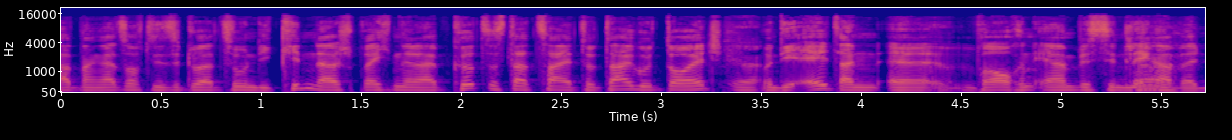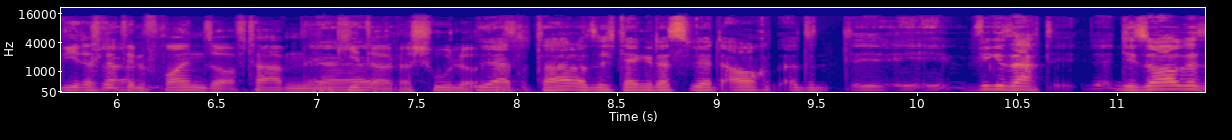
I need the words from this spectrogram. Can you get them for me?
hat man ganz oft die Situation, die Kinder sprechen innerhalb kürzester Zeit total gut Deutsch Ja. und die Eltern äh, brauchen eher ein bisschen Klar, länger, weil die das klar. mit den Freunden so oft haben, ne, in Ja, Kita oder Schule. Oder Ja, so. total. Also ich denke, das wird auch, also wie gesagt, die Sorge,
